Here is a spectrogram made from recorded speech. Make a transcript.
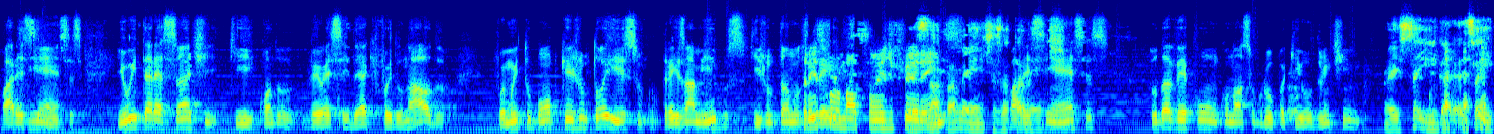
Várias ciências. E o interessante que quando veio essa ideia que foi do Naldo, foi muito bom porque juntou isso. Três amigos que juntando três, três formações diferentes. Exatamente, exatamente. Várias ciências tudo a ver com, com o nosso grupo aqui, o Dream Team. É isso aí, galera, é isso aí.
